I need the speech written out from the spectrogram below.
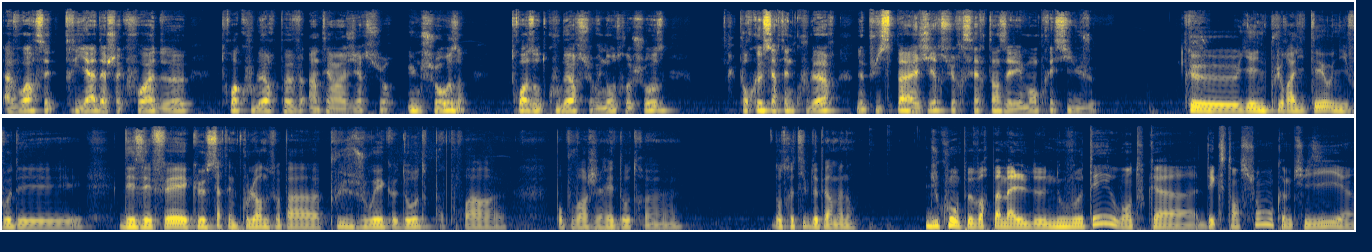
avoir cette triade à chaque fois de trois couleurs peuvent interagir sur une chose, trois autres couleurs sur une autre chose, pour que certaines couleurs ne puissent pas agir sur certains éléments précis du jeu. qu'il y ait une pluralité au niveau des, des effets et que certaines couleurs ne soient pas plus jouées que d'autres pour pouvoir, pour pouvoir gérer d'autres d'autres types de permanents. Du coup, on peut voir pas mal de nouveautés, ou en tout cas d'extensions. Comme tu dis, euh,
